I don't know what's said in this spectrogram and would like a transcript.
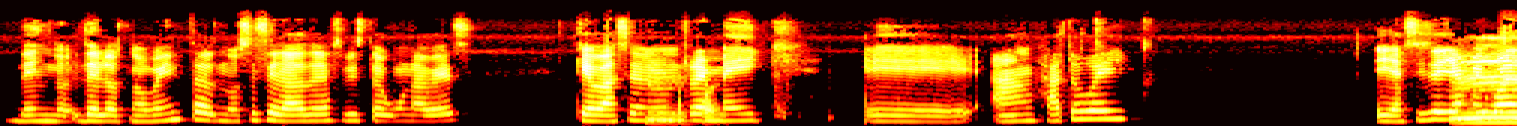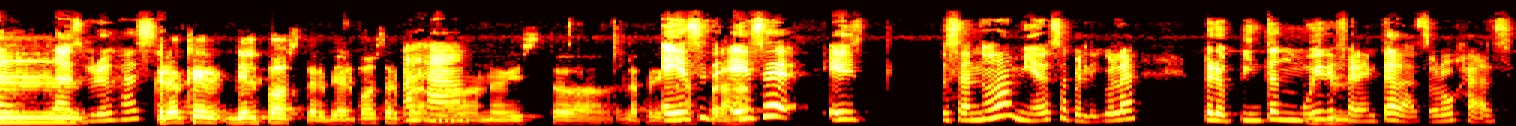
de, los 90, no sé si la has visto alguna vez, que va a ser un mm, remake eh, Anne Hathaway. Y así se llama igual mm, Las Brujas. Creo que vi el póster, vi el póster, pero no, he visto la película. ese, es, o sea, no da miedo esa película, pero pintan muy diferente a las brujas.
